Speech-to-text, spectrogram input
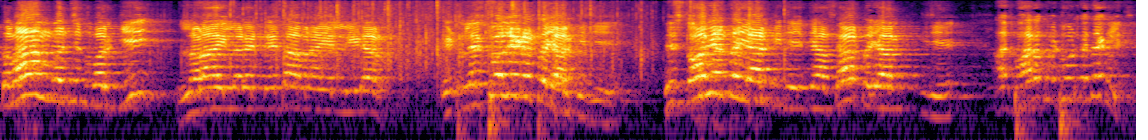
तमाम वंचित वर्ग की लड़ाई लड़े नेता बनाए लीडर इंटेलेक्चुअल लीडर तैयार कीजिए। हिस्टोरियन तैयार कीजिए, इतिहासकार तैयार कीजिए। आज भारत में ढूंढ के देख लीजिए,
